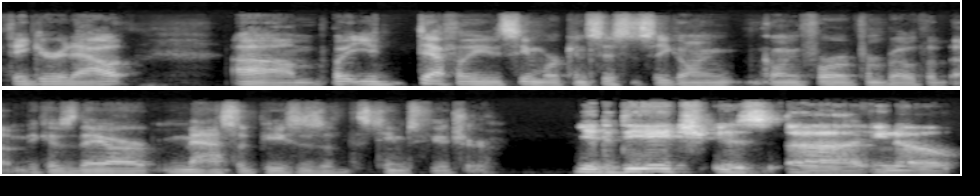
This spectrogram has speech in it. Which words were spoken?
figure it out. Um, but you definitely need to see more consistency going going forward from both of them because they are massive pieces of this team's future. Yeah, the DH is uh, you know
